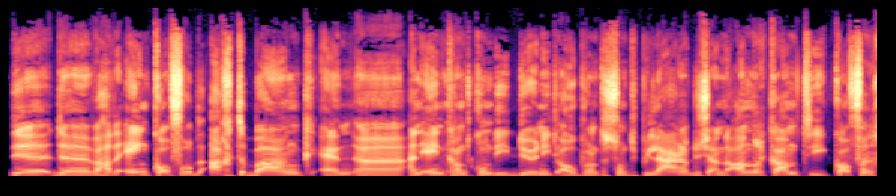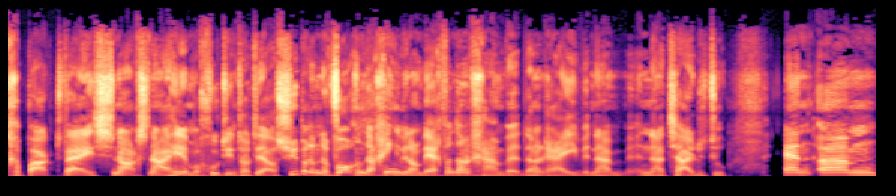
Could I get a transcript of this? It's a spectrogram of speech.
De, de, we hadden één koffer op de achterbank. En eh, aan de ene kant kon die deur niet open, want er stond de pilaren. Dus aan de andere kant die koffer gepakt. Wij s'nachts, nou helemaal goed in het hotel. Super. En de volgende dag gingen we dan weg, want dan, gaan we, dan rijden we naar, naar het zuiden toe. En, ehm,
